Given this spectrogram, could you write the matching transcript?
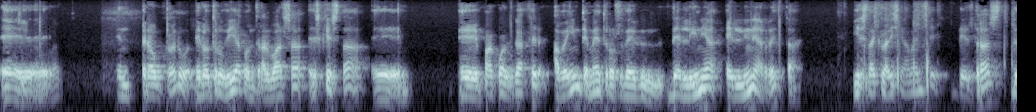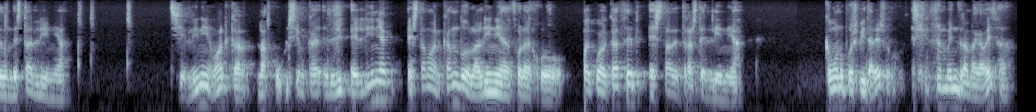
Eh, en- pero claro, el otro día contra el Barça es que está eh, eh, Paco Alcácer a 20 metros del, del línea, en línea recta. Y está clarísimamente detrás de donde está en línea si en línea marca, la si el- línea está marcando la línea de fuera de juego. Paco Alcácer está detrás de línea. ¿Cómo no puedes evitar eso? Es que no me entra en la cabeza.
